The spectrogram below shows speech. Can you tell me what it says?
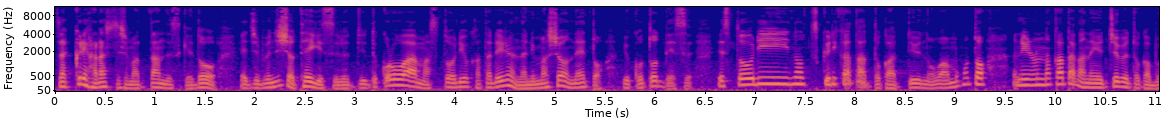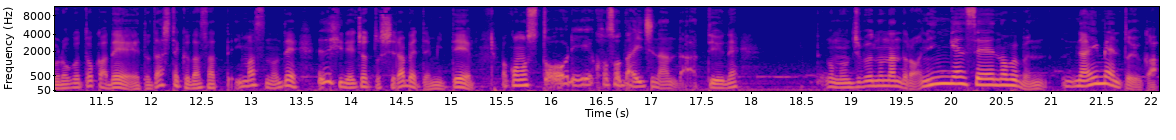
ざっくり話してしまったんですけど、え自分自身を定義するっていうところは、まあ、ストーリーを語れるようになりましょうねということです。で、ストーリーの作り方とかっていうのは、もう本当、あのいろんな方がね、YouTube とかブログとかで、えっと、出してくださっていますので、ぜひね、ちょっと調べてみて、まあ、このストーリーこそ大事なんだっていうね、この自分のなんだろう、人間性の部分、内面というか、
